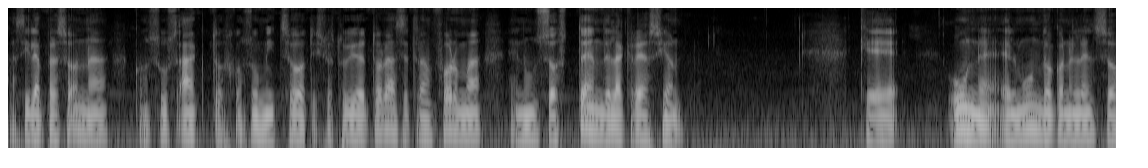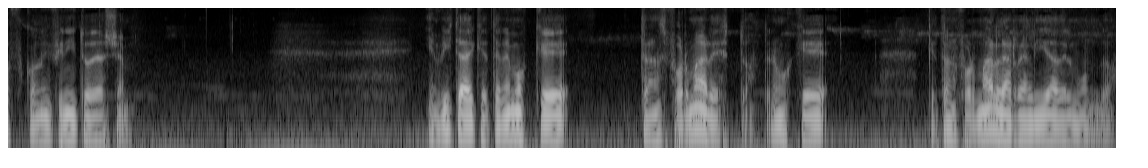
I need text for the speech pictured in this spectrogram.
así la persona con sus actos, con sus mitzvot y su estudio de Torah se transforma en un sostén de la creación que une el mundo con el Ensof, con lo infinito de Hashem. Y en vista de que tenemos que transformar esto, tenemos que, que transformar la realidad del mundo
